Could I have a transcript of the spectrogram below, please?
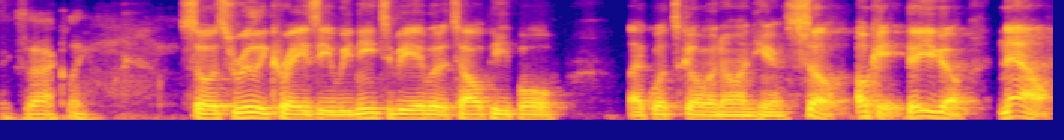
Exactly. So it's really crazy. We need to be able to tell people like what's going on here. So, okay, there you go. Now,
